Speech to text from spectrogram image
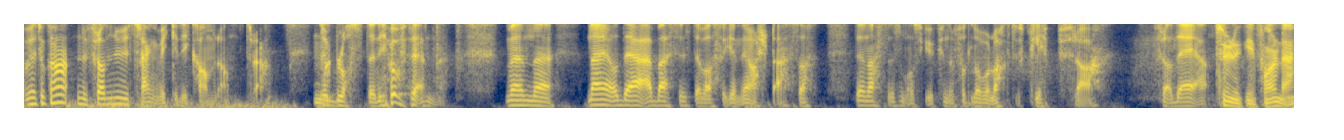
Vet du hva? Fra nå trenger vi ikke de kameraene, tror jeg. Nå blåste de over ende. Men eh, Nei, og det, jeg bare syns det var så genialt. Altså. det er nesten som man skulle kunne fått lov å lagt ut klipp fra, fra det igjen. Tror du ikke vi får det?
